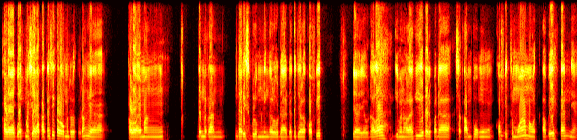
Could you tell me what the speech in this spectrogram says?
kalau buat masyarakatnya sih kalau menurut orang ya kalau emang beneran dari sebelum meninggal udah ada gejala covid ya ya udahlah gimana lagi daripada sekampung covid semua maut kabeh kan ya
